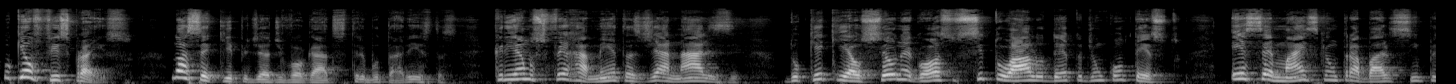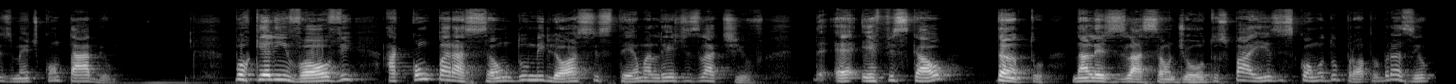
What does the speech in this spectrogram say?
O que eu fiz para isso? Nossa equipe de advogados tributaristas criamos ferramentas de análise do que, que é o seu negócio, situá-lo dentro de um contexto. Esse é mais que um trabalho simplesmente contábil, porque ele envolve a comparação do melhor sistema legislativo é, e fiscal, tanto na legislação de outros países como do próprio Brasil.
